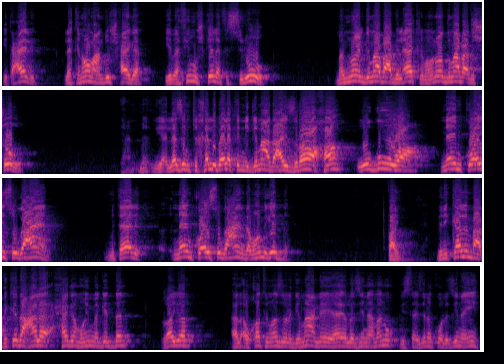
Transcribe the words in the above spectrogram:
يتعالج. لكن هو ما عندوش حاجة يبقى في مشكلة في السلوك. ممنوع الجماع بعد الأكل ممنوع الجماع بعد الشغل. يعني لازم تخلي بالك إن الجماع ده عايز راحة وجوع. نايم كويس وجعان. متهيألي نايم كويس وجعان ده مهم جدا. طيب بنتكلم بعد كده على حاجة مهمة جدا. غير الأوقات المناسبة للجماع اللي هي يا الذين آمنوا يستاذنكم والذين إيه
